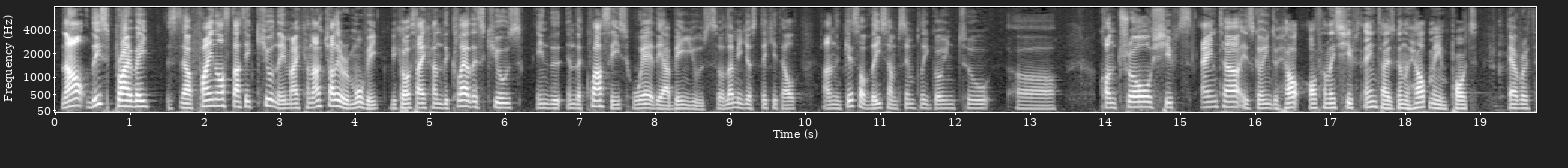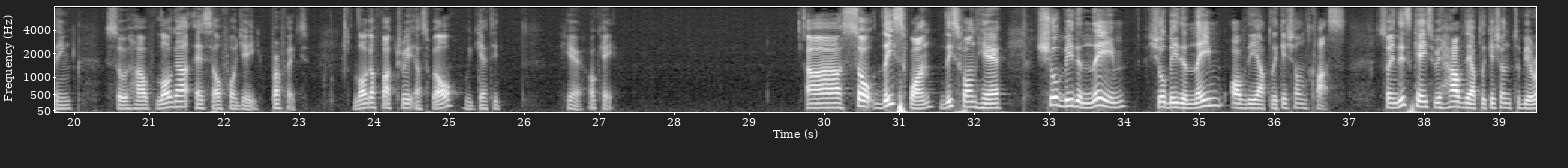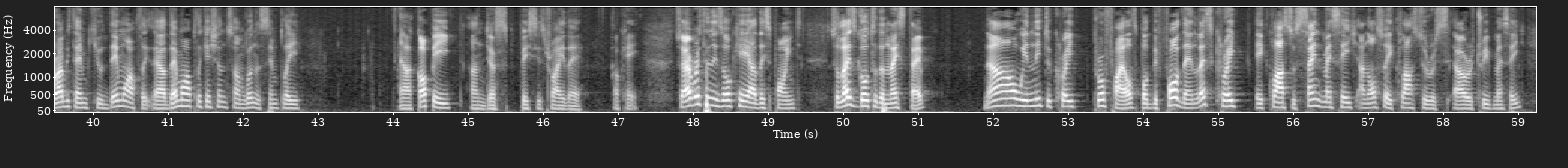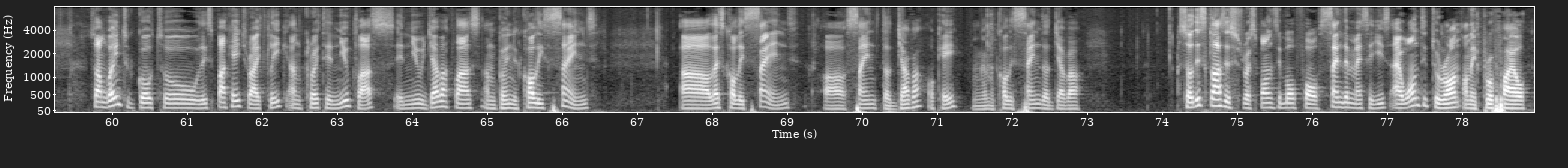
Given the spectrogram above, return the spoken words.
Now this private uh, final static queue name I can actually remove it because I can declare these queues in the in the classes where they are being used. So let me just take it out and in case of this I'm simply going to uh, control shift enter is going to help alternate shift enter is going to help me import everything so we have logger SL4J. Perfect. Logger factory as well. We get it here. Okay. Uh, so this one, this one here should be the name, should be the name of the application class. So in this case, we have the application to be RabbitMQ demo, uh, demo application. So I'm going to simply uh, copy and just paste it right there. Okay. So everything is okay at this point. So let's go to the next step. Now we need to create profiles, but before then, let's create a class to send message and also a class to uh, retrieve message. So I'm going to go to this package, right click and create a new class, a new Java class. I'm going to call it send. Uh, let's call it send uh, send.java. Okay, I'm going to call it send.java. So this class is responsible for sending messages. I want it to run on a profile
